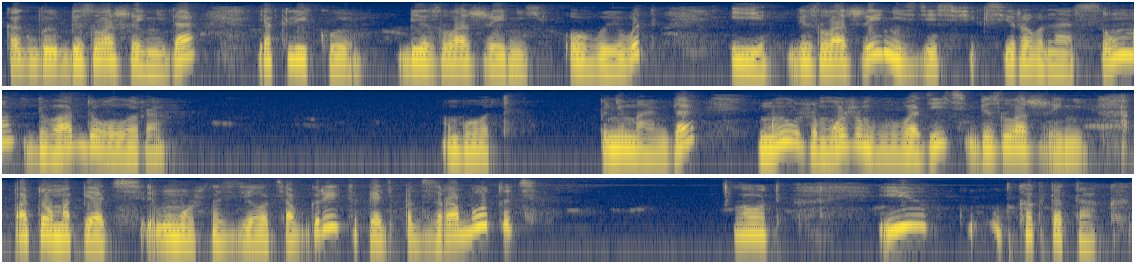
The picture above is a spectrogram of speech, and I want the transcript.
как бы без вложений, да, я кликаю без вложений вывод. И без вложений здесь фиксированная сумма 2 доллара. Вот. Понимаем, да? Мы уже можем выводить без вложений. Потом опять можно сделать апгрейд, опять подзаработать. Вот. И вот как-то так.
